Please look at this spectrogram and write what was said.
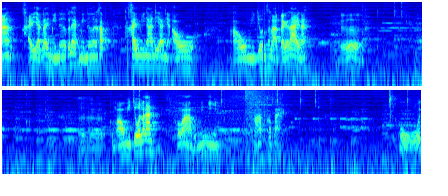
นะ ใครอยากได้มีเนอร์ก็แลกมีเนอร์นะครับ ถ้าใครมีนาเดียเนี่ยเอา เอามีโจรสลัดไปก็ได้นะ เออ ผมเอามีโจรแล้วกัน เพราะว่าผมไม่มีปั๊บเข้าไปโอ้ย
